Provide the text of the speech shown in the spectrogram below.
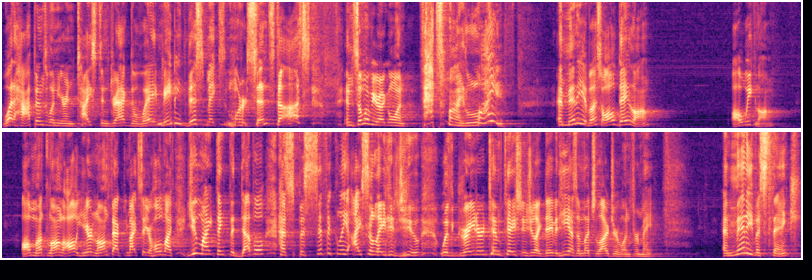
what happens when you're enticed and dragged away, maybe this makes more sense to us. And some of you are going, that's my life. And many of us, all day long, all week long, all month long, all year long. In fact, you might say your whole life. You might think the devil has specifically isolated you with greater temptations. You're like, David, he has a much larger one for me. And many of us think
